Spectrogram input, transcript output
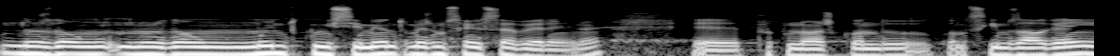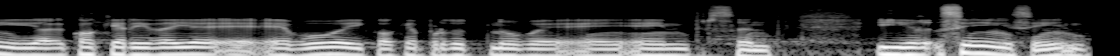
nos dão, nos dão muito conhecimento mesmo sem o saberem, né? porque nós quando, quando seguimos alguém qualquer ideia é, é boa e qualquer produto novo é, é, é interessante e sim, sim,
